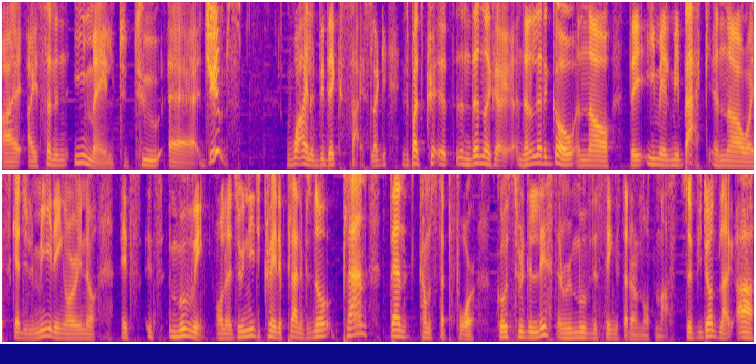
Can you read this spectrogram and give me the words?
I I sent an email to two uh, gyms while I did exercise. Like it's about, and then like and then I let it go, and now they email me back, and now I schedule a meeting, or you know, it's it's moving. All right, so we need to create a plan. If there's no plan, then comes step four: go through the list and remove the things that are not must. So if you don't like, ah,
